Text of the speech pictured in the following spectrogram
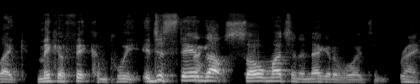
like make a fit complete. It just stands out so much in a negative way to me. Right.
